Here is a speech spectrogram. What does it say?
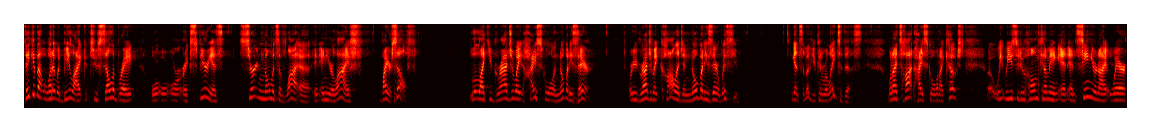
Think about what it would be like to celebrate or, or, or experience certain moments of li- uh, in, in your life by yourself. Like you graduate high school and nobody's there, or you graduate college and nobody's there with you. Again, some of you can relate to this. When I taught high school, when I coached, uh, we, we used to do homecoming and, and senior night where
